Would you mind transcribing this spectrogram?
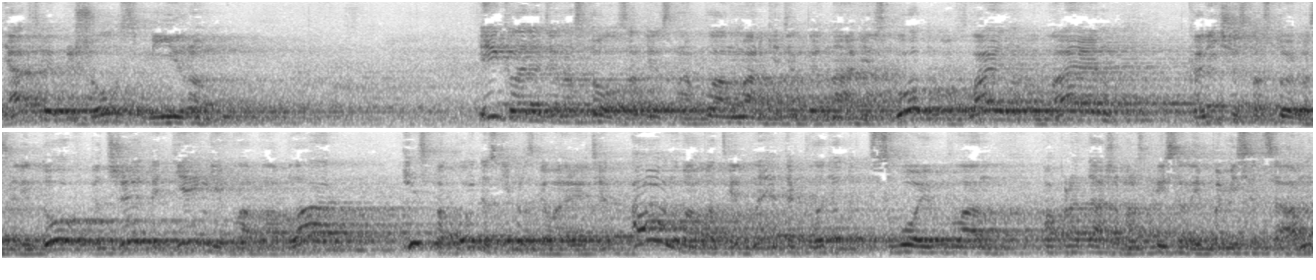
я к тебе пришел с миром. И кладете на стол, соответственно, план маркетинга на весь год, офлайн, онлайн, количество, стоимость лидов, бюджеты, деньги, бла-бла-бла, и спокойно с ним разговариваете. А он вам в ответ на это кладет свой план по продажам, расписанный по месяцам,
